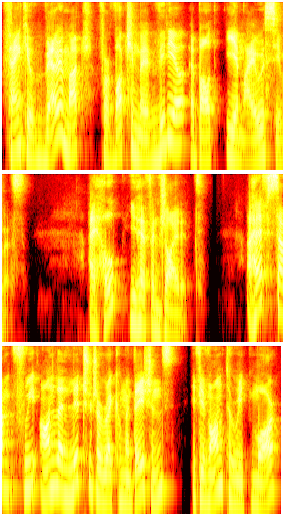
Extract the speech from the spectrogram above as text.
Thank you very much for watching my video about EMI receivers. I hope you have enjoyed it. I have some free online literature recommendations if you want to read more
